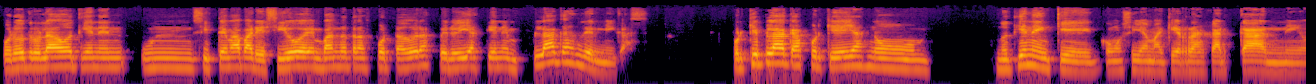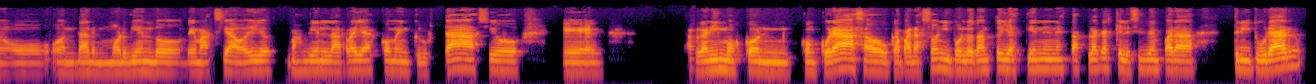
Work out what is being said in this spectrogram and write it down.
por otro lado, tienen un sistema parecido en banda transportadoras, pero ellas tienen placas dérmicas. ¿Por qué placas? Porque ellas no, no tienen que, ¿cómo se llama?, que rasgar carne o, andar mordiendo demasiado. Ellos, más bien las rayas comen crustáceos, eh, organismos con, con, coraza o caparazón y por lo tanto ellas tienen estas placas que les sirven para triturar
